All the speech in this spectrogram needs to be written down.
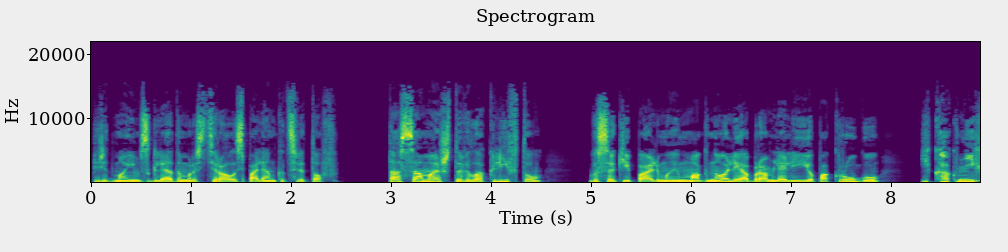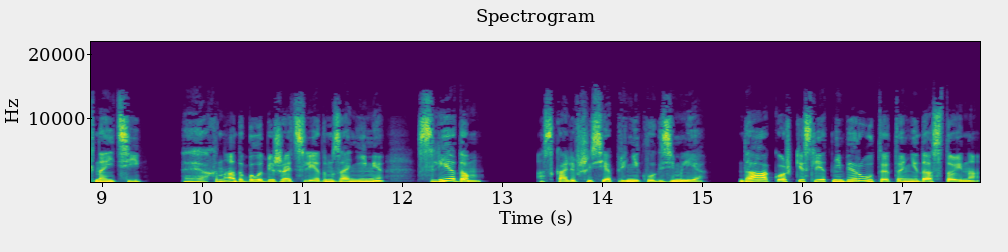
Перед моим взглядом растиралась полянка цветов. Та самая, что вела к лифту. Высокие пальмы и магнолии обрамляли ее по кругу. И как мне их найти? Эх, надо было бежать следом за ними. Следом! Оскалившись, я приникла к земле. Да, кошки след не берут, это недостойно.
